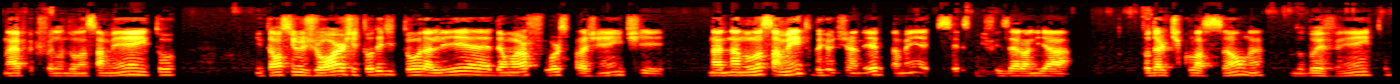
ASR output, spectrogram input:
na época que foi do lançamento. Então, assim, o Jorge, toda a editora ali, é, deu maior força pra gente. Na, na, no lançamento do Rio de Janeiro também, eles, eles que fizeram ali a, toda a articulação, né, do, do evento.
